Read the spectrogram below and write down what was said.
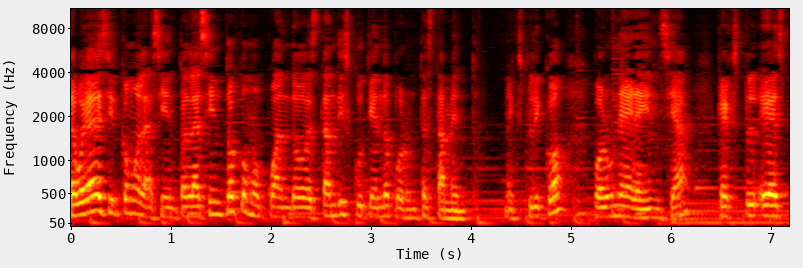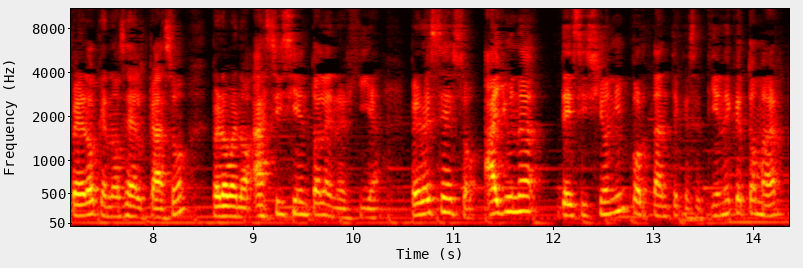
Te voy a decir cómo la siento. La siento como cuando están discutiendo por un testamento. ¿Me explico? Por una herencia, que espero que no sea el caso, pero bueno, así siento la energía. Pero es eso, hay una decisión importante que se tiene que tomar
